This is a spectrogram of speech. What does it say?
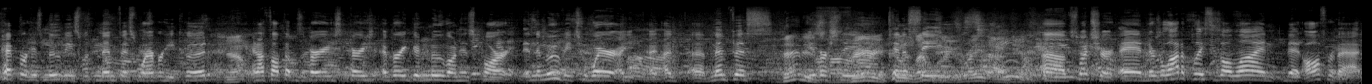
pepper his movies with Memphis wherever he could, Yeah. and I thought that was a very, very, a very good move on his part in the movie to wear a, a, a Memphis University cool. Tennessee That was a great idea. uh, sweatshirt, and there's a lot of places online that offer that,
